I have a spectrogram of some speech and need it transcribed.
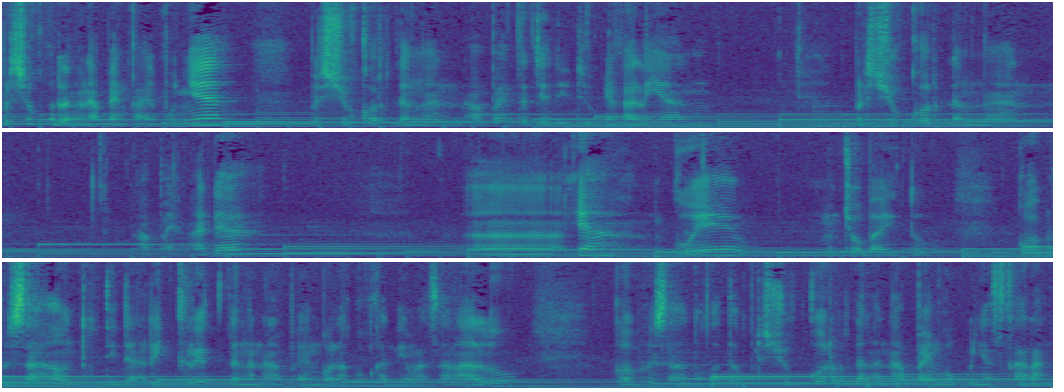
bersyukur dengan apa yang kalian punya bersyukur dengan apa yang terjadi di hidupnya kalian bersyukur dengan apa yang ada uh, ya. Gue mencoba itu. Gue berusaha untuk tidak regret dengan apa yang gue lakukan di masa lalu. Gue berusaha untuk tetap bersyukur dengan apa yang gue punya sekarang.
